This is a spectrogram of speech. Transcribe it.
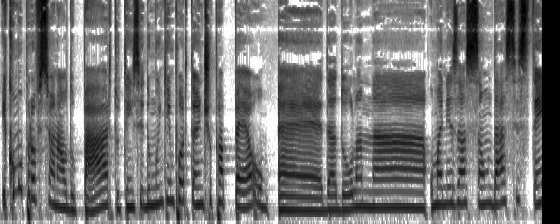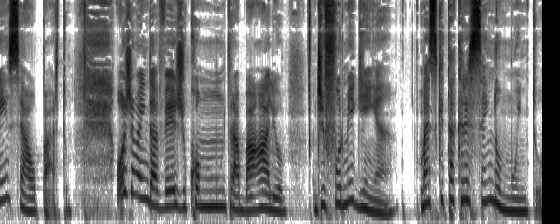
E como profissional do parto, tem sido muito importante o papel é, da doula na humanização da assistência ao parto. Hoje eu ainda vejo como um trabalho de formiguinha mas que está crescendo muito,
